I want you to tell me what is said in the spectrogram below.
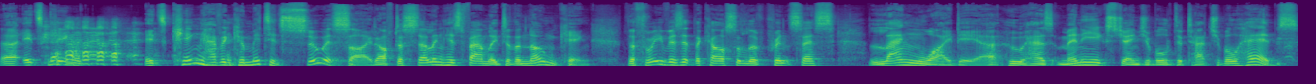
Uh, its king its king having committed suicide after selling his family to the Gnome King. The three visit the castle of Princess Langwidere, who has many exchangeable detachable heads.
